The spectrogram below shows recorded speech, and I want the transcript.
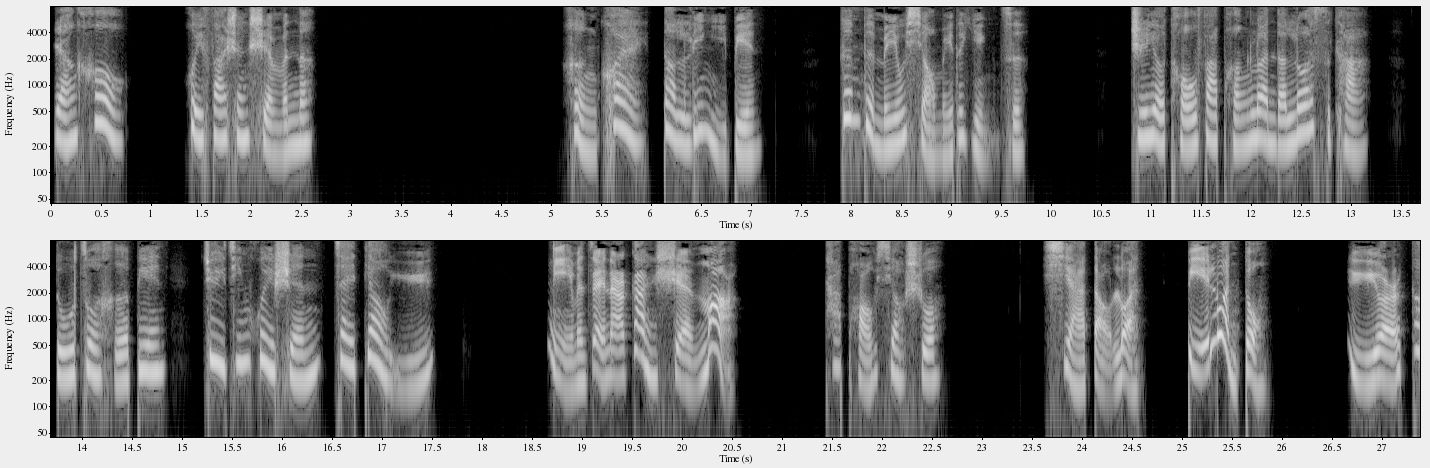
然后会发生什么呢？很快到了另一边，根本没有小梅的影子，只有头发蓬乱的罗斯卡独坐河边。聚精会神在钓鱼，你们在那儿干什么？他咆哮说：“瞎捣乱，别乱动，鱼儿刚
